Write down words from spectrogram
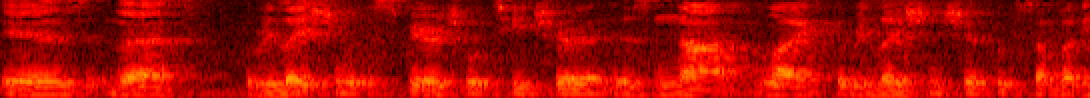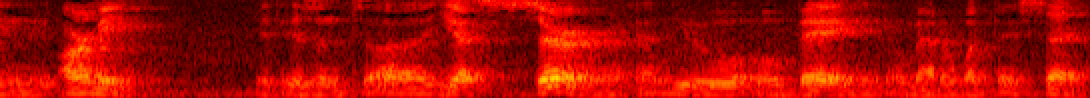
is that the relation with a spiritual teacher is not like the relationship with somebody in the army. It isn't, uh, yes, sir, and you obey no matter what they say.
